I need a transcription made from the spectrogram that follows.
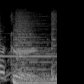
record.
